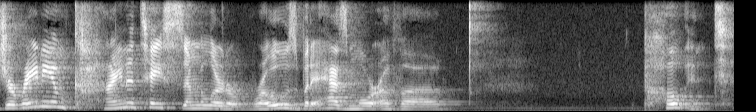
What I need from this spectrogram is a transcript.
geranium kind of tastes similar to rose, but it has more of a potent,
